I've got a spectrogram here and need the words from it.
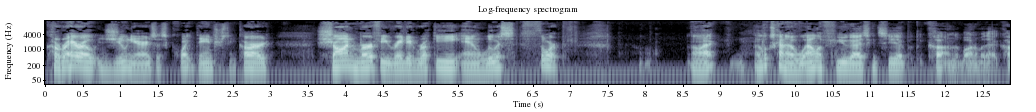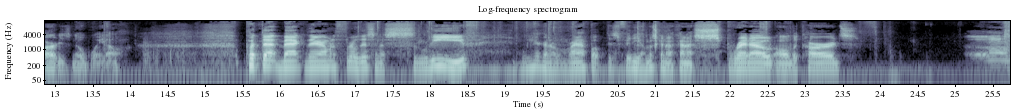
Guerrero Jr. This is quite the interesting card. Sean Murphy, rated rookie, and Lewis Thorpe. Oh, that, that looks kind of, well if you guys can see it, but the cut on the bottom of that card is no bueno. Put that back there. I'm going to throw this in a sleeve. We are going to wrap up this video. I'm just going to kind of spread out all the cards. Um,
